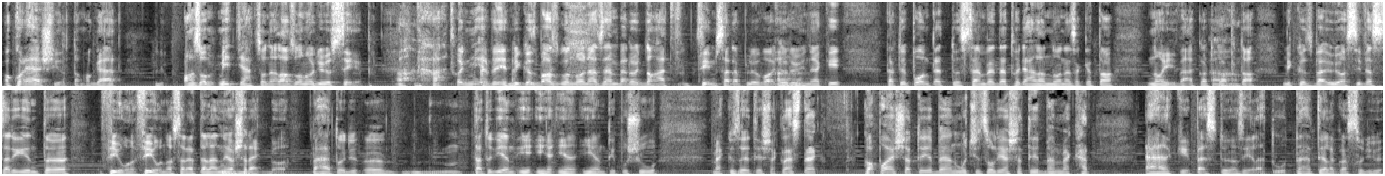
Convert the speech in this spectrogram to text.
akkor elsírta magát, hogy azon, mit játszon el azon, hogy ő szép? Ah. Tehát, hogy miért, miközben azt gondolná az ember, hogy na hát címszereplő vagy, örülj neki. Tehát ő pont ettől szenvedett, hogy állandóan ezeket a naivákat Aha. kapta, miközben ő a szíve szerint Fiona, Fiona szeretne lenni uh-huh. a mhm. Shrekből. Tehát, hogy, tehát, hogy ilyen, ilyen, ilyen, ilyen típusú megközelítések lesznek. Kapa esetében, Mucsi Zoli esetében meg hát elképesztő az életút. Tehát tényleg az, hogy ő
